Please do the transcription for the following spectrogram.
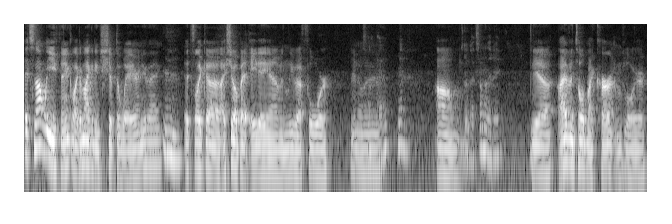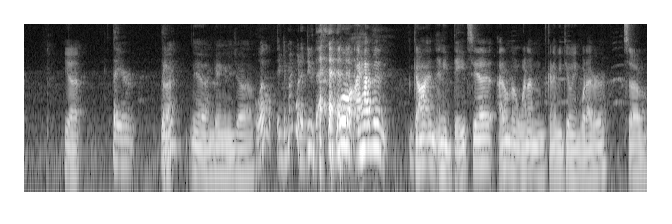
it's not what you think. Like I'm not getting shipped away or anything. Mm. It's like uh, I show up at 8 a.m. and leave at four. You know what I mean? Yeah, Um, still got some of the day. yeah, I haven't told my current employer yet. That you're I- leaving? Yeah, I'm getting a new job. Well, you might want to do that. well, I haven't gotten any dates yet. I don't know when I'm gonna be doing whatever. So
